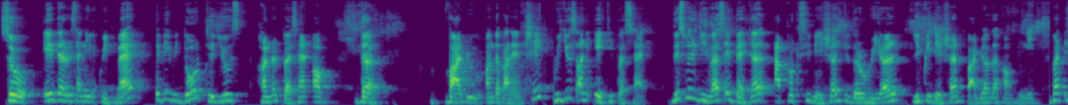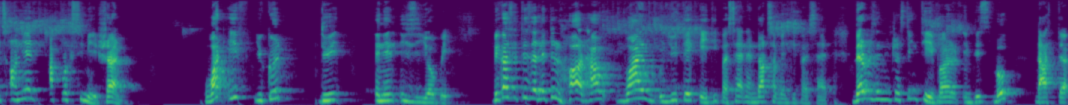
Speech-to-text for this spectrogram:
So if there is any equipment, maybe we don't use 100% of the value on the balance sheet, we use only 80%. This will give us a better approximation to the real liquidation value of the company. But it's only an approximation. What if you could do it in an easier way? Because it is a little hard. How? Why would you take 80% and not 70%? There is an interesting table in this book that uh,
